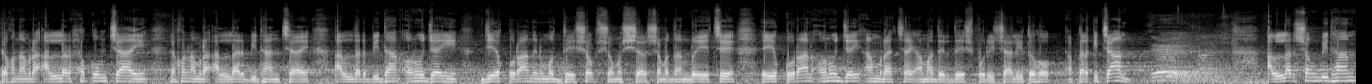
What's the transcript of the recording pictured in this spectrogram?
এখন আমরা আল্লাহর হুকুম চাই। এখন আমরা আল্লাহর বিধান চাই। আল্লাহর বিধান অনুযায়ী যে কোরআনের মধ্যে সব সমস্যার সমাধান রয়েছে এই কোরআন অনুযায়ী আমরা চাই আমাদের দেশ পরিচালিত হোক। আপনারা কি চান? আল্লাহর সংবিধান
